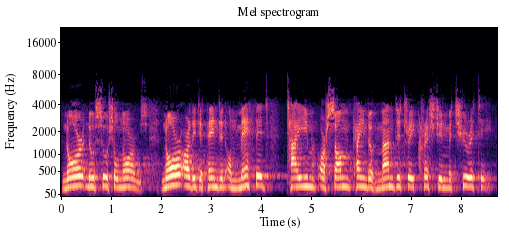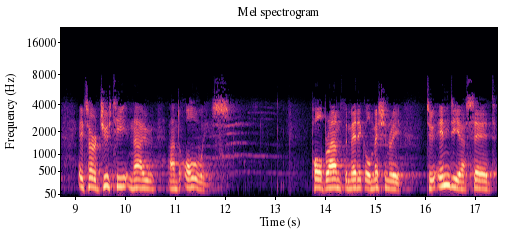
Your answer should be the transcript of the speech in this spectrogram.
nor no social norms, nor are they dependent on method, time, or some kind of mandatory Christian maturity. It's our duty now and always. Paul Brand, the medical missionary to India, said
